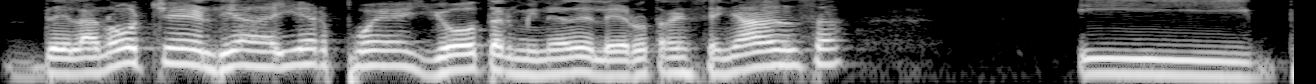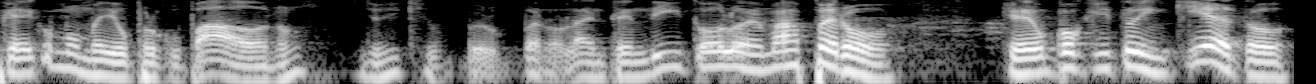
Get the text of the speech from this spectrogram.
de la noche, el día de ayer, pues yo terminé de leer otra enseñanza y quedé como medio preocupado, ¿no? Yo dije, bueno, la entendí y todo lo demás, pero quedé un poquito inquieto.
